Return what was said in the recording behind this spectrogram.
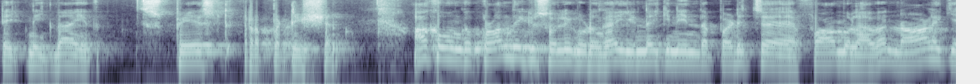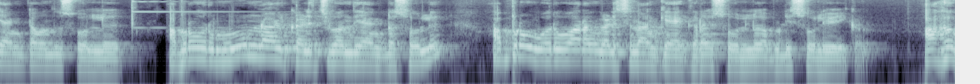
டெக்னிக் தான் இது. ஸ்பேஸ்ட் ரெப்படிஷன் ஆக உங்கள் குழந்தைக்கு சொல்லிக் கொடுங்க இன்னைக்கு நீ இந்த படித்த ஃபார்முலாவை நாளைக்கு என்கிட்ட வந்து சொல்லு. அப்புறம் ஒரு மூணு நாள் கழித்து வந்து என்கிட்ட சொல்லு. அப்புறம் ஒரு வாரம் கழித்து நான் கேட்குறேன் சொல்லு அப்படி சொல்லி வைக்கணும். ஆக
